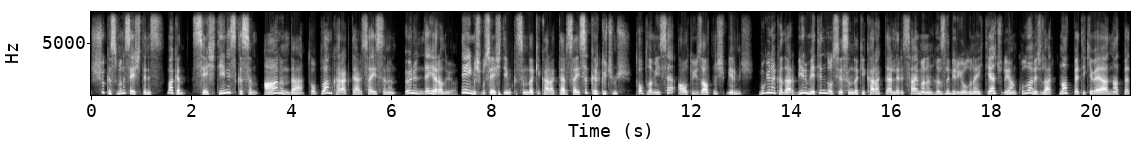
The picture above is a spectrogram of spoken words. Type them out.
şu kısmını seçtiniz. Bakın seçtiğiniz kısım anında toplam karakter sayısının önünde yer alıyor. Neymiş bu seçtiğim kısımdaki karakter sayısı 43'müş. Toplamı ise 661'miş. Bugüne kadar bir metin dosyasındaki karakterleri saymanın hızlı bir yoluna ihtiyaç duyan kullanıcılar Notepad 2 veya Notepad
